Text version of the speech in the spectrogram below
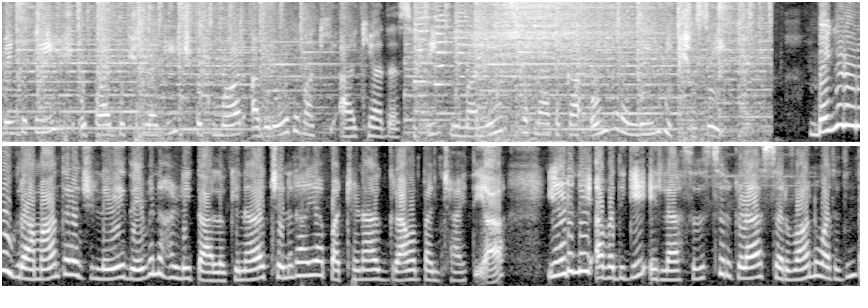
ವೆಂಕಟೇಶ್ ಉಪಾಧ್ಯಕ್ಷರಾಗಿ ಶಿವಕುಮಾರ್ ಅವಿರೋಧವಾಗಿ ಆಯ್ಕೆಯಾದ ಸುದ್ದಿ ನಿಮ್ಮ ನ್ಯೂಸ್ ಕರ್ನಾಟಕ ಒಂದರಲ್ಲಿ ವೀಕ್ಷಿಸಿ. ಬೆಂಗಳೂರು ಗ್ರಾಮಾಂತರ ಜಿಲ್ಲೆ ದೇವನಹಳ್ಳಿ ತಾಲೂಕಿನ ಚನ್ನರಾಯಪಟ್ಟಣ ಗ್ರಾಮ ಪಂಚಾಯಿತಿಯ ಎರಡನೇ ಅವಧಿಗೆ ಎಲ್ಲ ಸದಸ್ಯರುಗಳ ಸರ್ವಾನುಮತದಿಂದ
